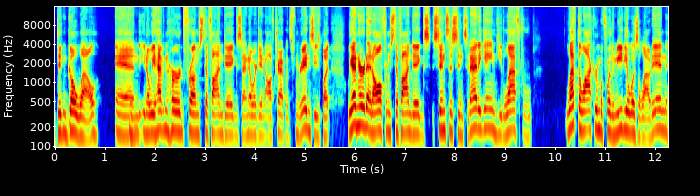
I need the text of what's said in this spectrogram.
didn't go well. And mm. you know, we haven't heard from Stefon Diggs. I know we're getting off track with some free agencies, but we hadn't heard at all from Stefon Diggs since the Cincinnati game. He left left the locker room before the media was allowed in,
